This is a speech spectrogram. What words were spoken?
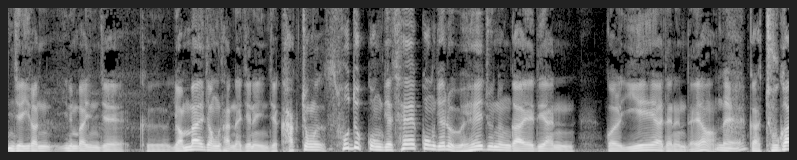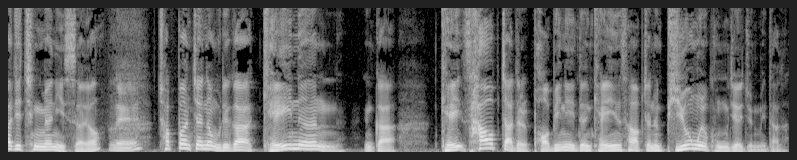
이제 이런 이른바 이제 그 연말 정산 내지는 이제 각종 소득 공제, 세액 공제를 왜 해주는가에 대한 걸 이해해야 되는데요. 네. 그러니까 두 가지 측면이 있어요. 네. 첫 번째는 우리가 개인은 그러니까 개 사업자들 법인이든 개인 사업자는 비용을 공제해 줍니다.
